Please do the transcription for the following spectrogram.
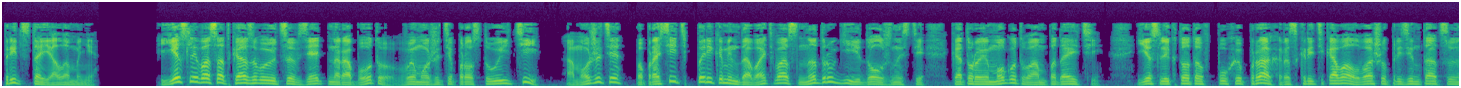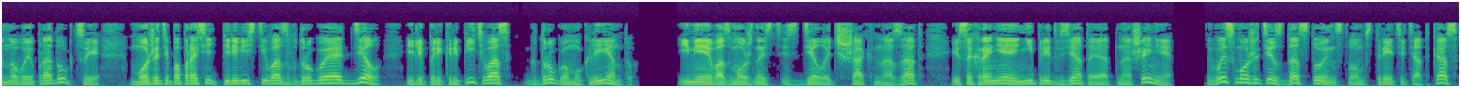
предстояло мне. Если вас отказываются взять на работу, вы можете просто уйти, а можете попросить порекомендовать вас на другие должности, которые могут вам подойти. Если кто-то в пух и прах раскритиковал вашу презентацию новой продукции, можете попросить перевести вас в другой отдел или прикрепить вас к другому клиенту. Имея возможность сделать шаг назад и сохраняя непредвзятое отношение, вы сможете с достоинством встретить отказ,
